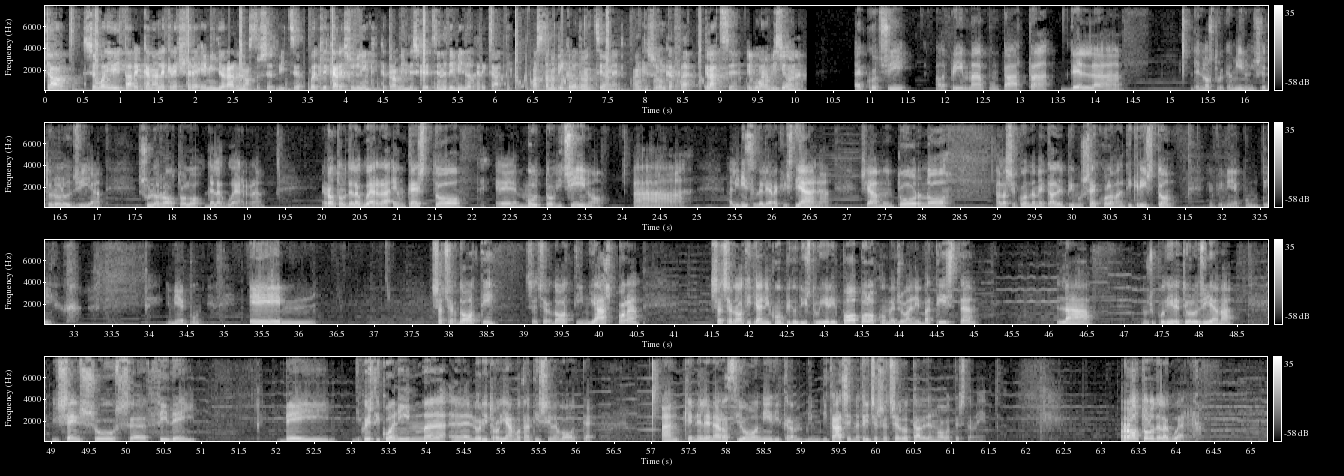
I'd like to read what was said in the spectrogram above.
Ciao, se vuoi aiutare il canale a crescere e migliorare il nostro servizio, puoi cliccare sul link che trovi in descrizione dei video caricati. Basta una piccola donazione, anche solo un caffè. Grazie e buona visione! Eccoci alla prima puntata del, del nostro cammino in soteriologia sul rotolo della guerra. Il rotolo della guerra è un testo eh, molto vicino all'inizio dell'era cristiana, siamo intorno alla seconda metà del primo secolo Cristo, i miei appunti, i miei appunti, e ehm, sacerdoti, sacerdoti in diaspora, sacerdoti che hanno il compito di istruire il popolo, come Giovanni Battista, la, non si può dire teologia, ma il sensus eh, fidei dei, di questi Koanim eh, lo ritroviamo tantissime volte anche nelle narrazioni di, tra, di, di tracce di matrice sacerdotale del Nuovo Testamento. Rotolo della guerra.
